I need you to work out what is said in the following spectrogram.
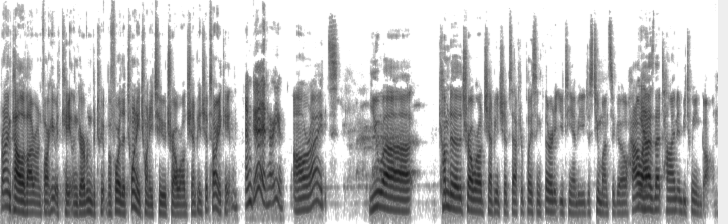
Bryon Powell of iRunFar here with Kaytlyn Gerbin between, before the 2022 Trail World Championships. How are you, Kaytlyn? I'm good. How are you? All right. You uh, come to the Trail World Championships after placing third at UTMB just two months ago. How Yeah. has that time in between gone?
